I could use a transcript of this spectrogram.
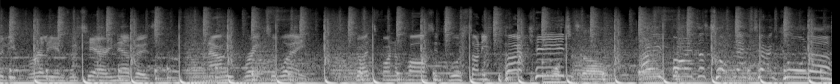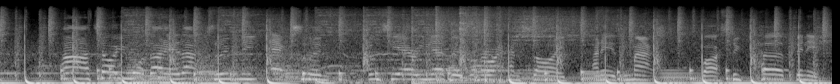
absolutely brilliant from Thierry Nevers. Now he breaks away, tries to find a pass into a Sonny Perkins, and he finds the top left-hand corner. Ah, I tell you what, that is absolutely excellent from Thierry Nevers on the right-hand side, and it is matched by a superb finish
